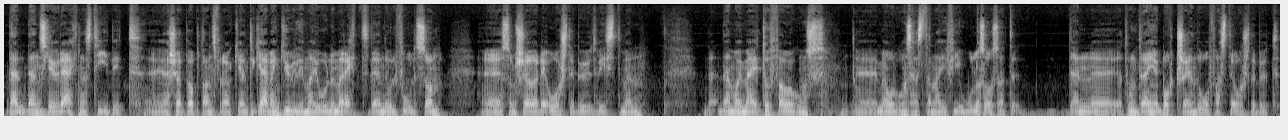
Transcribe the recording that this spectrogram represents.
den, den ska ju räknas tidigt. Eh, jag köper uppdansfröken. Tycker även Guli Major nummer 1. Det är ändå Ulf Olsson som kör. Det är årsdebut visst men den var ju med i tuffa årgångs, med årgångshästarna i fjol och så så att den, eh, jag tror inte den gör bort sig ändå fast det är årsdebut.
